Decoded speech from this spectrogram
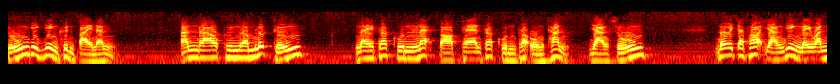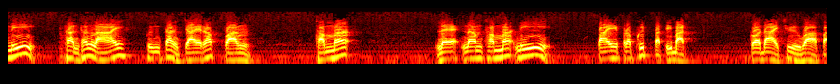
สูงยิ่งยิ่งขึ้นไปนั้น อันเราพึงรำลึกถึงในพระคุณและตอบแทนพระคุณพระองค์ท่านอย่างสูง โดยเฉพาะอย่างยิ่งในวันนี้ท่านทั้งหลาย พึงตั้งใจรับฟัง ธรรมะ และนำธรรมะนี้ไปประพฤติปฏิบัติ ก็ได้ชื่อว่าป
